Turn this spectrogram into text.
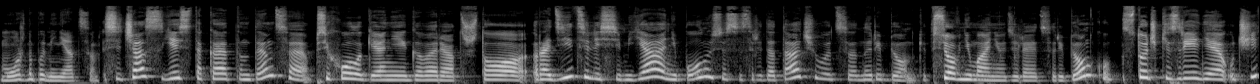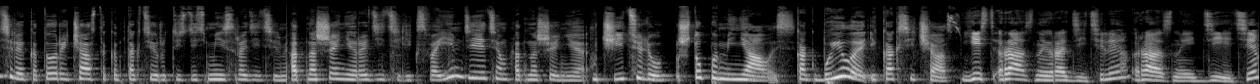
можно поменяться. Сейчас есть такая тенденция, психологи они говорят, что родители, семья, они полностью сосредотачиваются на ребенке. Все внимание внимание уделяется ребенку. С точки зрения учителя, который часто контактирует и с детьми, и с родителями, отношение родителей к своим детям, отношение к учителю, что поменялось, как было и как сейчас? Есть разные родители, разные дети.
